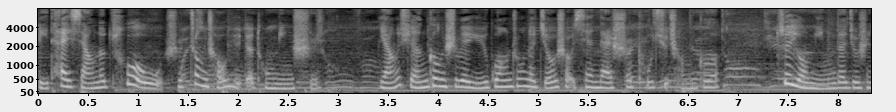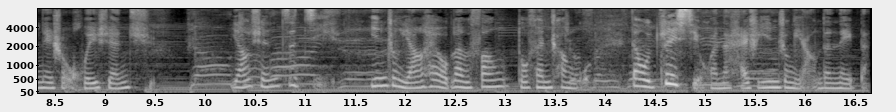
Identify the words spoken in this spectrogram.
李泰祥的《错误》是郑愁予的同名诗。杨玄更是为余光中的九首现代诗谱曲成歌，最有名的就是那首回旋曲。杨玄自己、殷正阳还有万芳都翻唱过，但我最喜欢的还是殷正阳的那版。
